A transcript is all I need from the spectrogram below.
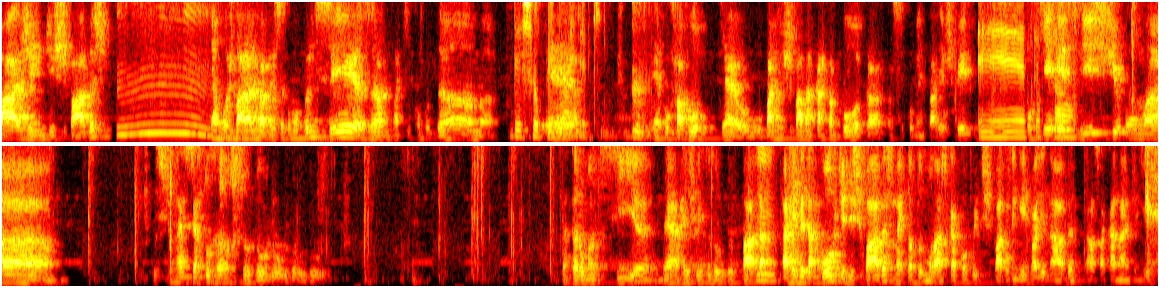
pajem de espadas. Hum. Em alguns baralhos vai aparecer como princesa, aqui como dama. Deixa eu pegar é, ele aqui. Hum. É, por favor, que é o pajem de espada é uma carta boa para se comentar a respeito. É, porque total. existe uma existe um certo ranço do, do, do, do taromancia, né, a respeito do, do da, hum. a respeito da corte de espadas, né? Então todo mundo acha que a corte de espadas ninguém vale nada, é uma sacanagem isso.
